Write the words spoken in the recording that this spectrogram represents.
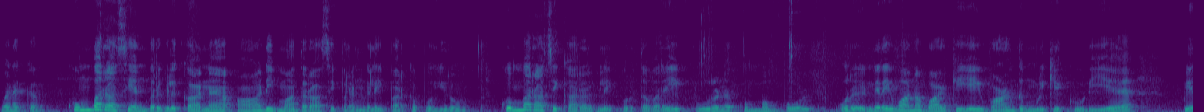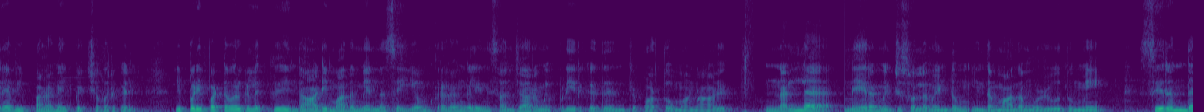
வணக்கம். கும்பராசி அன்பர்களுக்கான ஆடி மாத ராசி பலன்களை பார்க்க போகிறோம். கும்பராசிக்காரர்களை பொறுத்தவரை பூரண கும்பம் போல் ஒரு நிறைவான வாழ்க்கையை வாழ்ந்து முடிக்கக்கூடிய பிறவி பலனை பெற்றவர்கள். இப்படிப்பட்டவர்களுக்கு இந்த ஆடி மாதம் என்ன செய்யும்? கிரகங்களின் சஞ்சாரம் எப்படி இருக்கிறது என்று பார்த்தோமானால் நல்ல நேரம் என்று சொல்ல வேண்டும் இந்த மாதம் முழுவதுமே. சிறந்த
